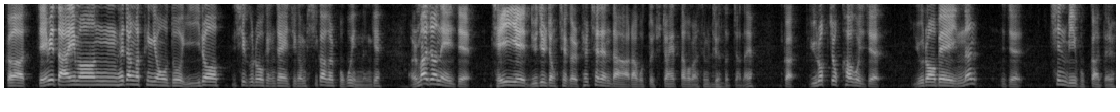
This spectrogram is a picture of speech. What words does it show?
그러니까 제이미 다이먼 회장 같은 경우도 이런 식으로 굉장히 지금 시각을 보고 있는 게 얼마 전에 이제 제2의 뉴딜 정책을 펼쳐야 된다라고 또 주장했다고 말씀을 드렸었잖아요. 그러니까 유럽 쪽하고 이제 유럽에 있는 이제 친미 국가들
